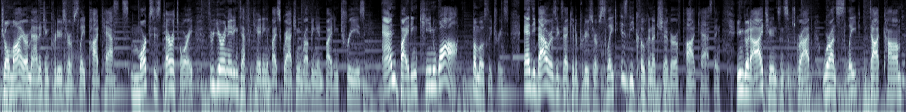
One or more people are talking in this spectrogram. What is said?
Joel Meyer, managing producer of Slate Podcasts, marks his territory through urinating, defecating, and by scratching, rubbing, and biting trees and biting quinoa, but mostly trees. Andy Bowers, executive producer of Slate, is the coconut sugar of podcasting. You can go to iTunes and subscribe. We're on slate.com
